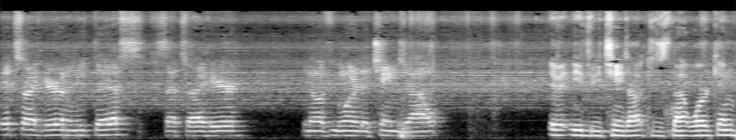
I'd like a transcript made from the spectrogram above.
it's right here underneath this. That's right here. You know, if you wanted to change it out, if it needs to be changed out because it's not working.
